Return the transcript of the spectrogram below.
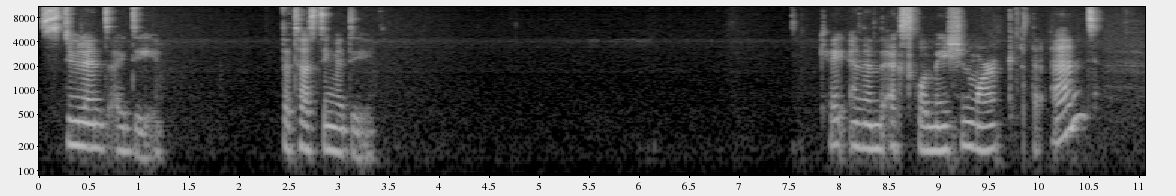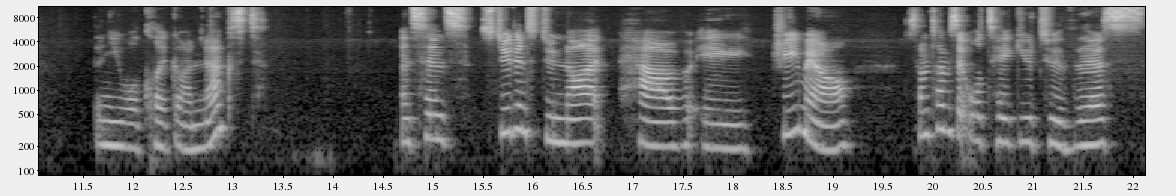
student ID, the testing ID. Okay, and then the exclamation mark at the end. Then you will click on next. And since students do not have a Gmail, sometimes it will take you to this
